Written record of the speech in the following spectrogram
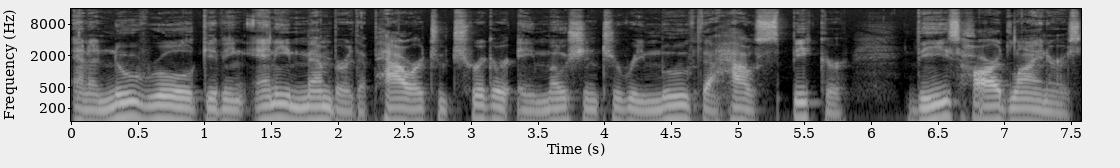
and a new rule giving any member the power to trigger a motion to remove the House Speaker, these hardliners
